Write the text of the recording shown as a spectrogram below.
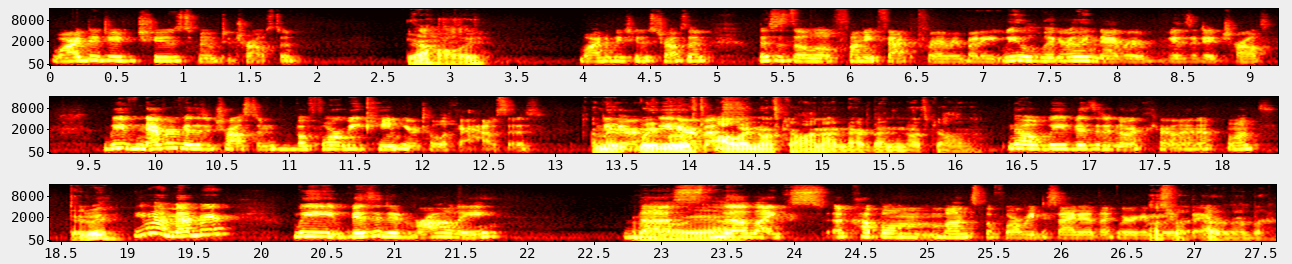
why did you choose to move to Charleston? Yeah, Holly. Why did we choose Charleston? This is a little funny fact for everybody. We literally never visited Charleston. We've never visited Charleston before we came here to look at houses. I mean, Either- we either moved all the way to North Carolina. I've never been to North Carolina. No, we visited North Carolina once. Did we? Yeah, remember? We visited Raleigh. The Oh, yeah. the like a couple months before we decided like we were gonna That's move right. there. I remember.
